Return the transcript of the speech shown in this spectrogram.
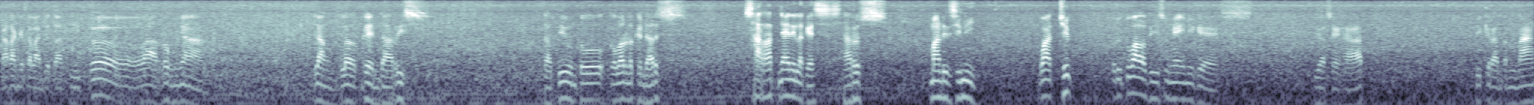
sekarang kita lanjut lagi ke warungnya yang legendaris. Jadi untuk ke warung legendaris syaratnya inilah guys. Harus mandi di sini. Wajib ritual di sungai ini guys. Biar sehat pikiran tenang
